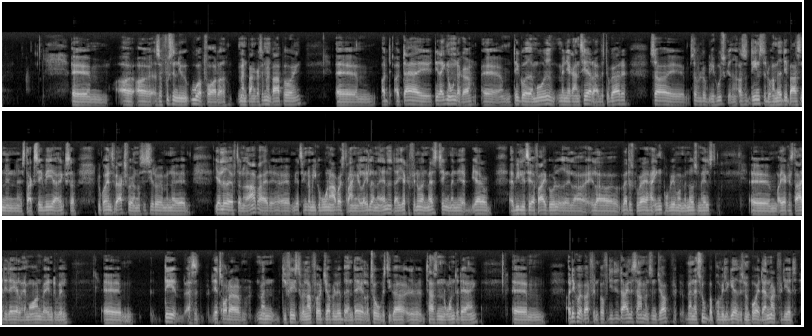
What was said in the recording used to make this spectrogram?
Øhm, og, og altså fuldstændig uopfordret. Man banker simpelthen bare på, ikke? Øhm, og og der, øh, det er der ikke nogen, der gør. Øhm, det er gået af mode, men jeg garanterer dig, at hvis du gør det, så, øh, så vil du blive husket. Og så det eneste, du har med, det er bare sådan en øh, stak CV'er, ikke? Så du går hen til værksføreren, og så siger du, men øh, jeg leder efter noget arbejde, øh, jeg tænkte, om I kunne bruge en arbejdsdreng, eller et eller andet andet, der jeg kan finde ud af en masse ting, men jeg, jeg er villig til at feje gulvet, eller, eller hvad det skulle være, jeg har ingen problemer med noget som helst. Øhm, og jeg kan starte i dag eller i morgen, hvad end du vil. Øhm, det, altså, jeg tror, der man, de fleste vil nok få et job i løbet af en dag eller to, hvis de gør, øh, tager sådan en runde der, ikke? Øhm, og det kunne jeg godt finde på, fordi det er dejligt, så har man sådan en job. Man er super privilegeret, hvis man bor i Danmark, fordi at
